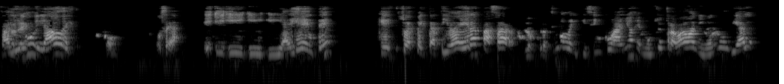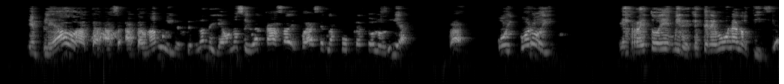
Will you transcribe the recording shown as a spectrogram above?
Salir jubilado del trabajo. O sea, y, y, y, y hay gente que su expectativa era pasar los próximos 25 años en mucho trabajo a nivel mundial, empleados hasta, hasta una jubilación donde ya uno se iba a casa después de hacer las compras todos los días. Hoy por hoy, el reto es, mire, les tenemos una noticia,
